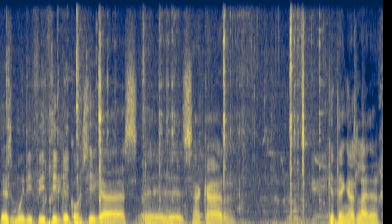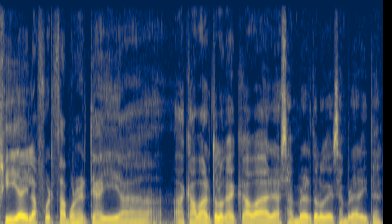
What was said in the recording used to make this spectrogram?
es muy difícil que consigas eh, sacar, que tengas la energía y la fuerza a ponerte ahí a, acabar todo lo que hay que acabar, a sembrar todo lo que hay que sembrar y tal.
